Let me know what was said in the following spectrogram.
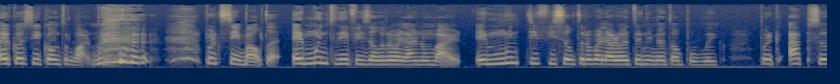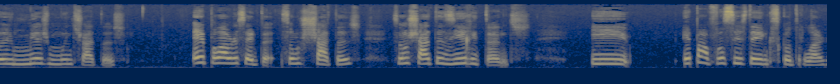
a conseguir controlar-me. Porque sim, malta, é muito difícil trabalhar num bar, é muito difícil trabalhar o atendimento ao público, porque há pessoas mesmo muito chatas. É a palavra certa, são chatas, são chatas e irritantes. E, epá, vocês têm que se controlar.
